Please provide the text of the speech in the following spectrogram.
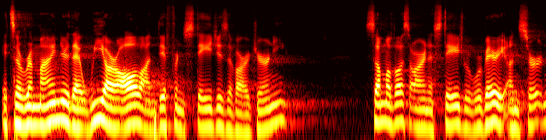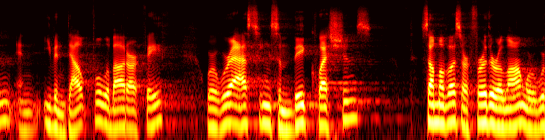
It's a reminder that we are all on different stages of our journey. Some of us are in a stage where we're very uncertain and even doubtful about our faith, where we're asking some big questions. Some of us are further along where we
